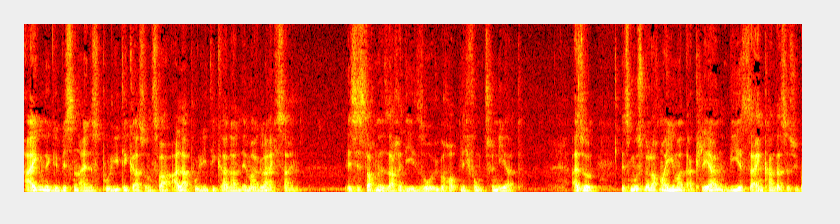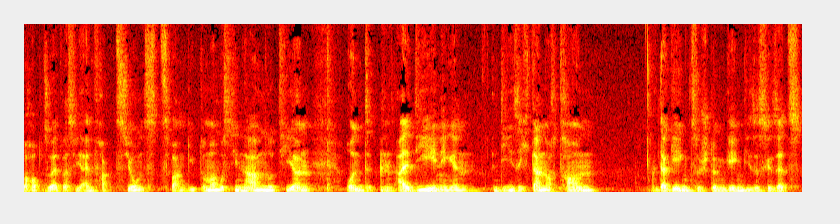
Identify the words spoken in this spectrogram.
eigene Gewissen eines Politikers, und zwar aller Politiker, dann immer gleich sein? Es ist doch eine Sache, die so überhaupt nicht funktioniert. Also, es muss mir doch mal jemand erklären, wie es sein kann, dass es überhaupt so etwas wie einen Fraktionszwang gibt. Und man muss die Namen notieren und all diejenigen, die sich dann noch trauen, dagegen zu stimmen, gegen dieses Gesetz,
